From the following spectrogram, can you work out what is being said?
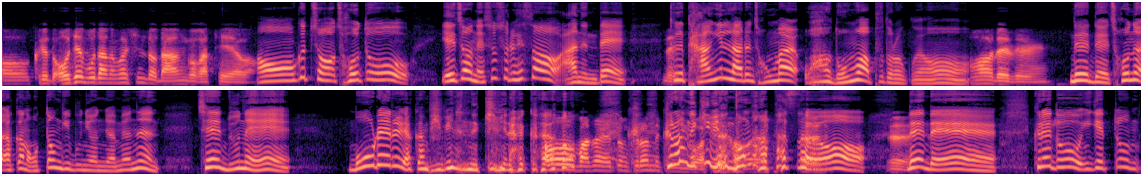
어 그래도 어제보다는 훨씬 더 나은 것 같아요. 어, 그쵸. 저도 예전에 수술을 했어 아는데, 네. 그 당일날은 정말, 와, 너무 아프더라고요. 아 네네. 네네. 저는 약간 어떤 기분이었냐면은, 제 눈에 모래를 약간 비비는 느낌이랄까요? 어 맞아요. 좀 그런 느낌. 그런 느낌이 너무 아팠어요. 네. 네네. 그래도 이게 좀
